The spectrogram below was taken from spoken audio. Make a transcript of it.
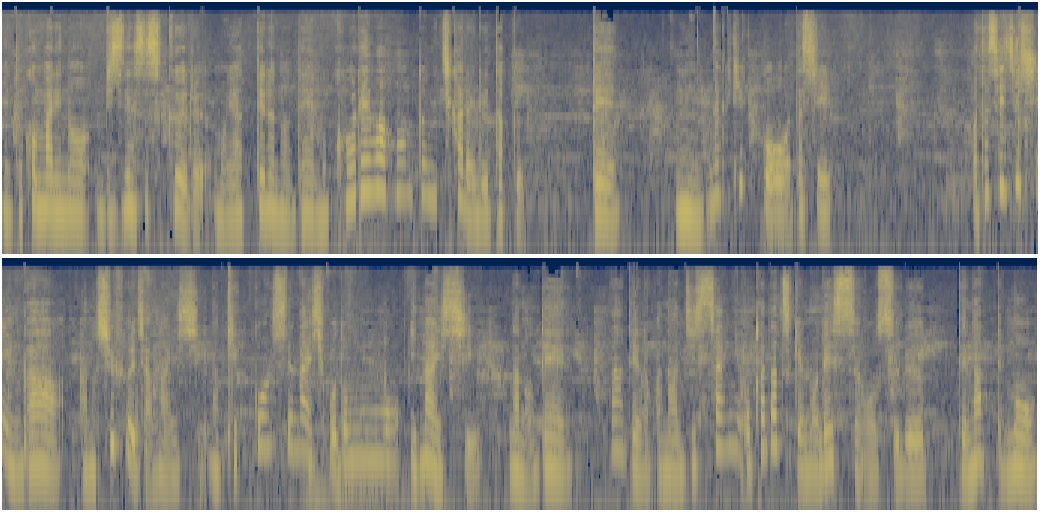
えーと、こんまりのビジネススクールもやってるのでもうこれは本当に力入れたくって、うん、なんか結構私私自身があの主婦じゃないし結婚してないし子供もいないしなので何て言うのかな実際にお片付けのレッスンをするってなっても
